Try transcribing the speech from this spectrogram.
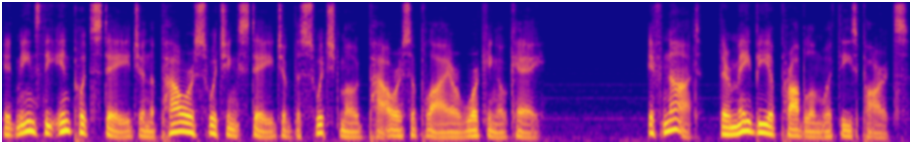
it means the input stage and the power switching stage of the switched mode power supply are working okay. If not, there may be a problem with these parts.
